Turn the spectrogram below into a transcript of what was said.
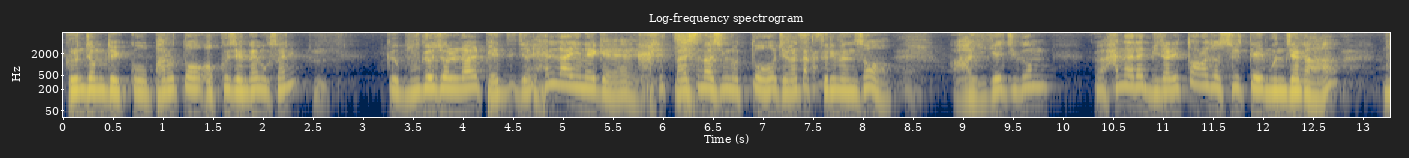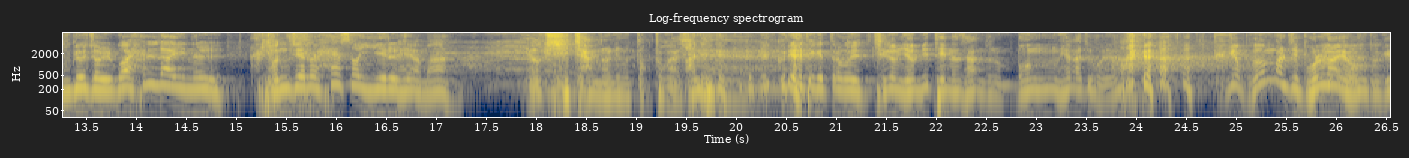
그런 점도 있고 바로 또 엊그제인가요, 목사님? 그 무교절날 베드- 이제 헬라인에게 말씀하신 것도 제가 딱 들으면서 아 이게 지금 하늘의 밀알이 떨어졌을 때의 문제가 무교절과 헬라인을 연계를 해서 이해를 해야만 역시 장로님은 똑똑하시네. 아니 그래야 되겠더라고요. 지금 여 밑에 있는 사람들은 멍해가지고요. 그게 뭔 말인지 몰라요. 그게.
